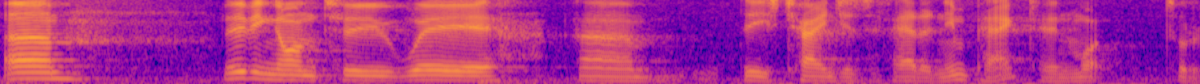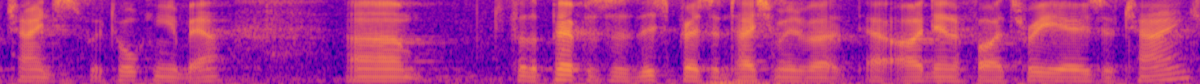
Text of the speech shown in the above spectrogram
Um, moving on to where um, these changes have had an impact and what sort of changes we're talking about. Um, for the purposes of this presentation, we've uh, identified three areas of change.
